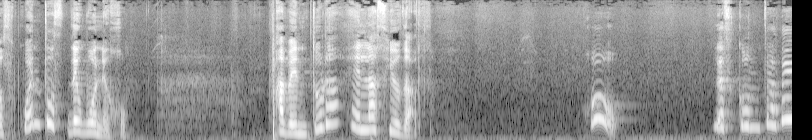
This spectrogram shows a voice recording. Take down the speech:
los cuentos de Guanejo. Aventura en la ciudad. Oh, les contaré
